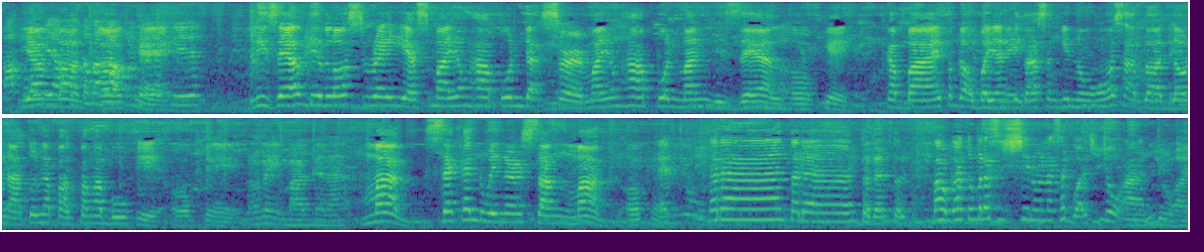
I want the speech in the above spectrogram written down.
Maghapon Okay. Lizel de Los Reyes, mayong hapon da sir, mayong hapon man Lizel. Okay. Kabay pagaubayan kita sa Ginoo sa adlaw-adlaw naton nga pagpangabuhi. Okay. Kayo, mag na na? Mag, second winner sang Mag. Okay. Tadan, tadan, tadan, tadan. Tawag ato ba si sino na sagwa si Joan? Juan.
